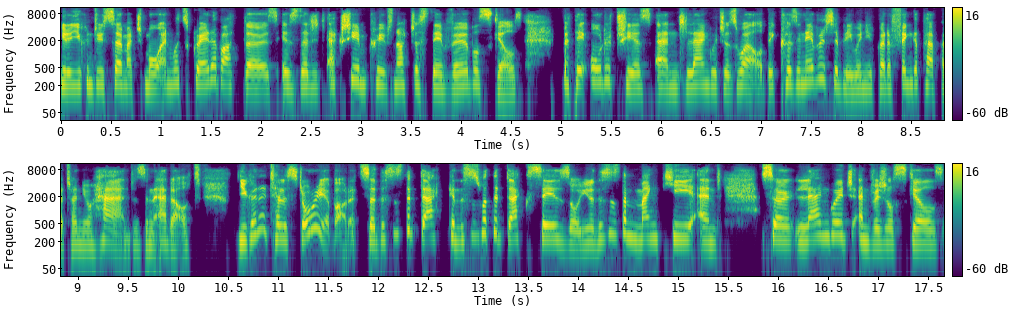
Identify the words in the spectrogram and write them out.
you know, you can do so much more. And what's great about those is that it actually improves not just their verbal skills, but their auditory and language as well. Because inevitably when you've got a finger puppet on your hand as an adult, you're going to tell a story about it. So this is the duck and this is what the duck says, or, you know, this is the monkey. And so language and visual skills,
